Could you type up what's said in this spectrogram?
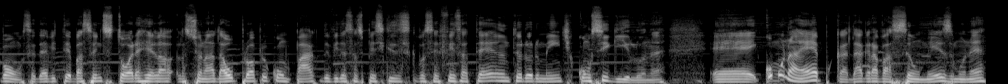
Bom, você deve ter bastante história relacionada ao próprio compacto devido a essas pesquisas que você fez até anteriormente consegui-lo, né? É, como na época da gravação mesmo, né?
